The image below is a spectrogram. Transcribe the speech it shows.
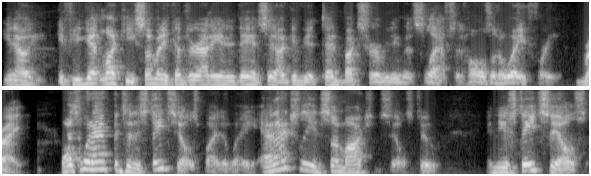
you know, if you get lucky, somebody comes around the end of the day and say, I'll give you 10 bucks for everything that's left and hauls it away for you. Right. That's what happens in estate sales, by the way, and actually in some auction sales too. In the estate sales,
